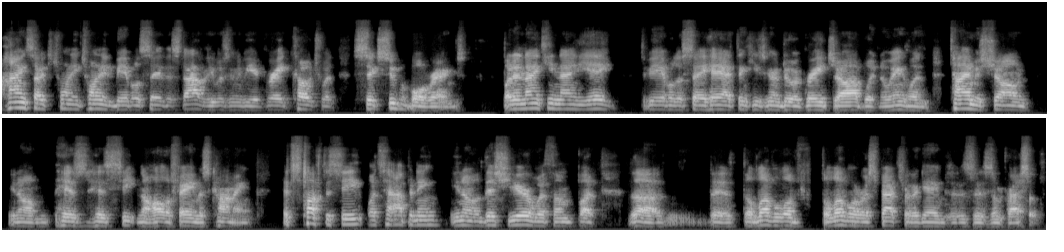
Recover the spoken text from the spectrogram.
hindsight, twenty twenty, to be able to say this now that he was going to be a great coach with six Super Bowl rings, but in nineteen ninety eight. To be able to say, "Hey, I think he's going to do a great job with New England," time has shown you know his his seat in the Hall of Fame is coming. It's tough to see what's happening, you know, this year with him, but the the the level of the level of respect for the games is is impressive.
